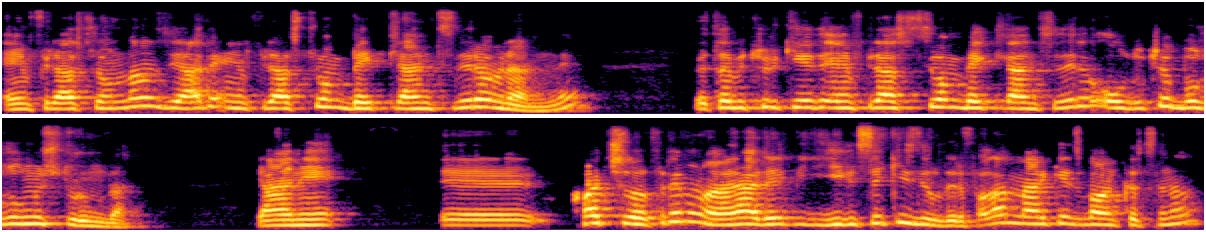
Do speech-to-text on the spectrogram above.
enflasyondan ziyade enflasyon beklentileri önemli. Ve tabii Türkiye'de enflasyon beklentileri oldukça bozulmuş durumda. Yani e, kaç yıl hatırlamıyorum ama herhalde 7-8 yıldır falan Merkez Bankası'nın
